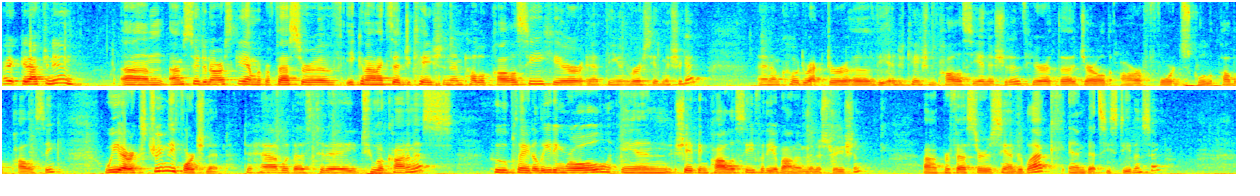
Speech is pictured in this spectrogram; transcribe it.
All right, good afternoon. Um, I'm Sue Dynarski. I'm a professor of economics education and public policy here at the University of Michigan. And I'm co-director of the Education Policy Initiative here at the Gerald R. Ford School of Public Policy. We are extremely fortunate to have with us today two economists who played a leading role in shaping policy for the Obama administration, uh, Professors Sandra Black and Betsy Stevenson.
